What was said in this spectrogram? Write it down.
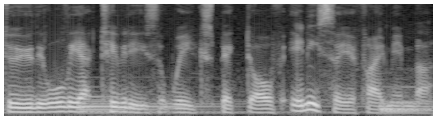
do the, all the activities that we expect of any CFA member.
